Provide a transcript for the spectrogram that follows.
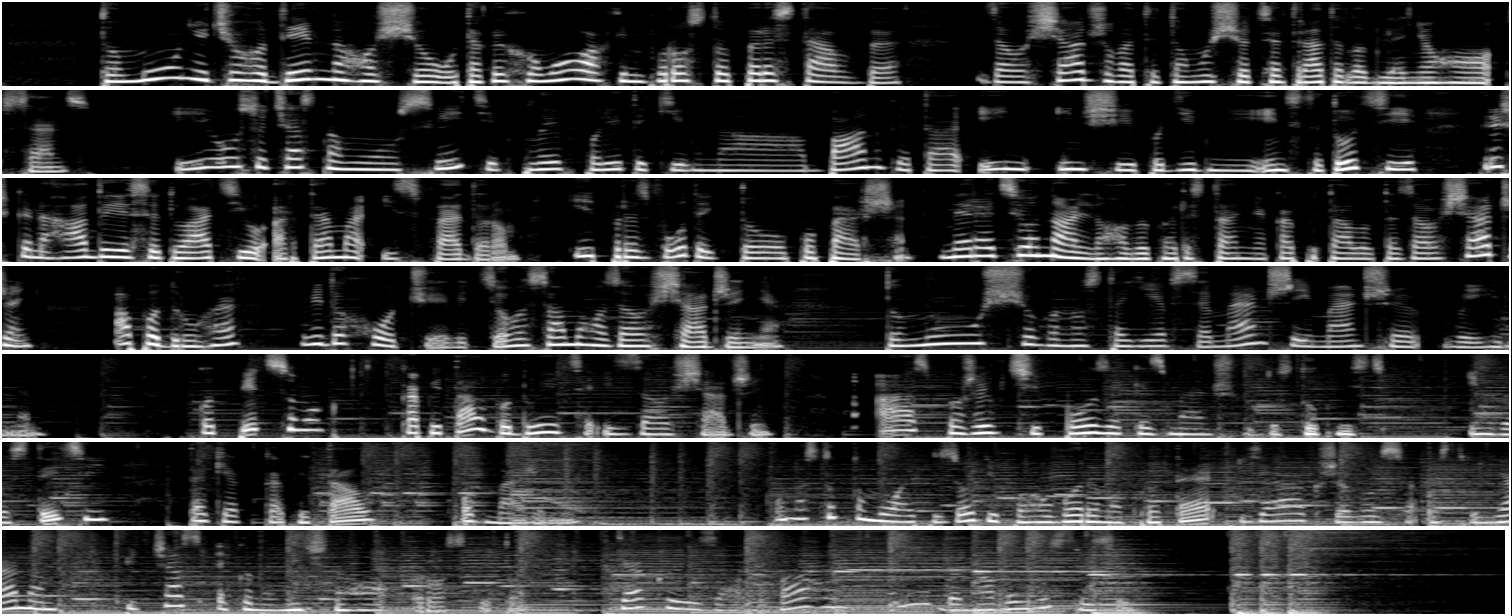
Тому нічого дивного, що у таких умовах він просто перестав би заощаджувати, тому що це втратило б для нього сенс. І у сучасному світі вплив політиків на банки та інші подібні інституції трішки нагадує ситуацію Артема із Федором і призводить до, по-перше, нераціонального використання капіталу та заощаджень, а по-друге, відохочує від цього самого заощадження, тому що воно стає все менше і менше вигідним. Так от підсумок, капітал будується із заощаджень, а споживчі позики зменшують доступність інвестицій, так як капітал обмежений. У наступному епізоді поговоримо про те, як жилося острів'янам під час економічного розквіту. Дякую за увагу і до нових зустрічей!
